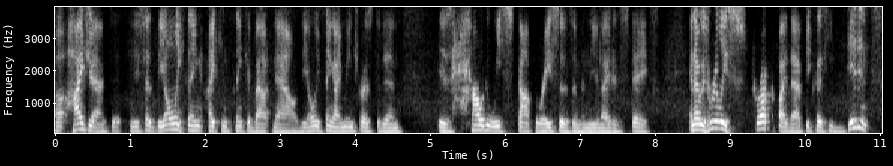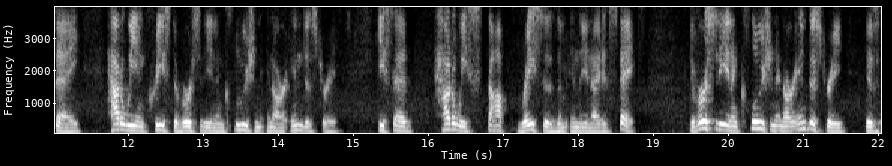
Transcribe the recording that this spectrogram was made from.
uh, hijacked it. And he said, "The only thing I can think about now, the only thing I'm interested in, is how do we stop racism in the United States." And I was really struck by that because he didn't say, "How do we increase diversity and inclusion in our industry?" He said, "How do we stop racism in the United States?" Diversity and inclusion in our industry is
